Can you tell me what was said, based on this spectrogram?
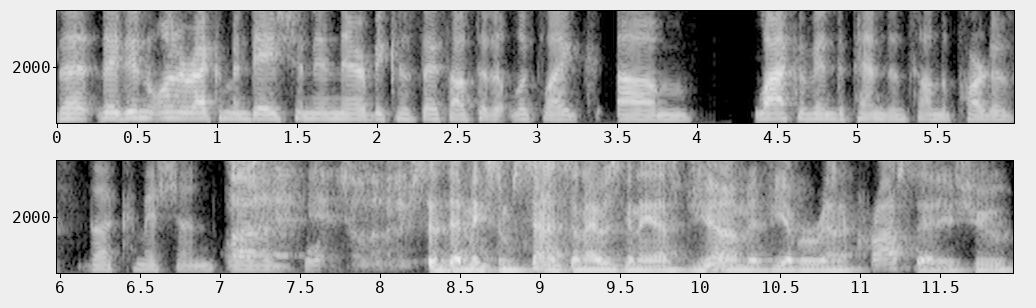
that they didn't want a recommendation in there because they thought that it looked like um lack of independence on the part of the commission or Uh, the board. to a limited extent, that makes some sense. And I was going to ask Jim if he ever ran across that issue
